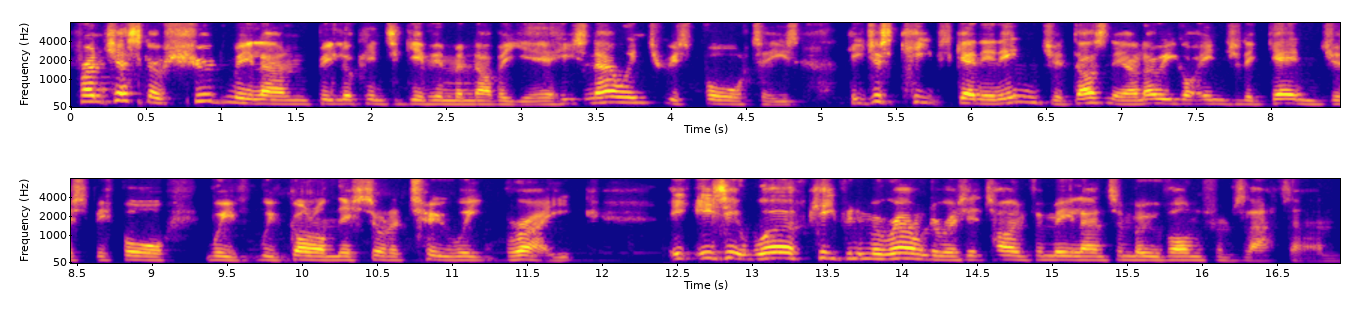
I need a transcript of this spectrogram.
Francesco, should Milan be looking to give him another year? He's now into his 40s. He just keeps getting injured, doesn't he? I know he got injured again just before we've we've gone on this sort of two week break. Is it worth keeping him around, or is it time for Milan to move on from Zlatan?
